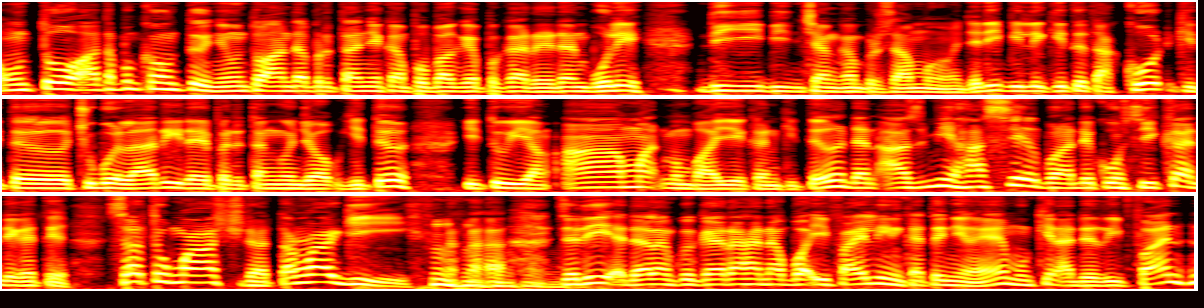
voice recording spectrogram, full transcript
uh, untuk ataupun kaunternya untuk anda bertanyakan pelbagai perkara dan boleh dibincangkan bersama. Jadi bila kita takut kita cuba lari daripada tanggungjawab kita itu yang amat membahayakan kita dan Azmi Hasil pun ada kongsikan dia kata satu Mac datang lagi. Jadi dalam kegarahan nak buat e-filing katanya eh mungkin ada refund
